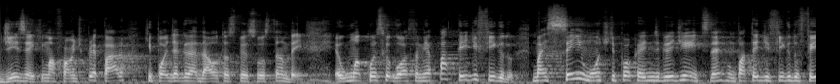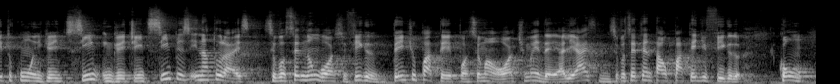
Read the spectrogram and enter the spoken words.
dizem aqui uma forma de preparo que pode agradar outras pessoas também. É uma coisa que eu gosto também é patê de fígado, mas sem um monte de porcaria de ingredientes, né? Um patê de fígado feito com ingredientes, sim, ingredientes simples e naturais. Se você não gosta de fígado, tente o patê, pode ser uma ótima ideia. Aliás, se você tentar o patê de fígado com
